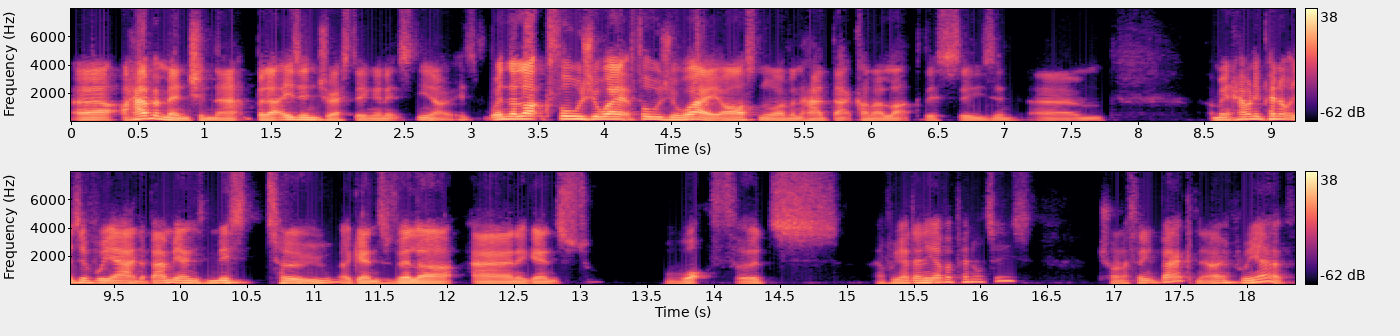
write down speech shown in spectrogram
Uh, I haven't mentioned that, but that is interesting, and it's you know it's when the luck falls your way, it falls your way. Arsenal haven't had that kind of luck this season. Um, I mean, how many penalties have we had? Aubameyang's missed two against Villa and against Watford. Have we had any other penalties? I'm trying to think back now if we have.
